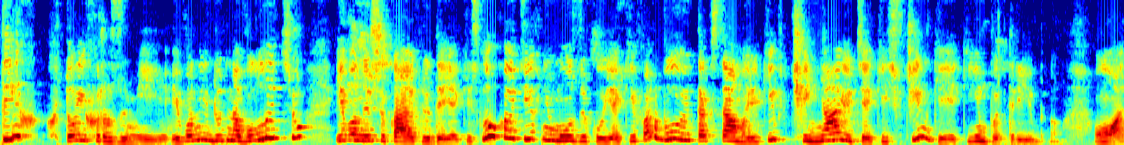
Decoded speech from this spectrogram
тих, хто їх розуміє. І вони йдуть на вулицю, і вони шукають людей, які слухають їхню музику, які фарбують так само, які вчиняють якісь вчинки, які їм потрібно. От.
